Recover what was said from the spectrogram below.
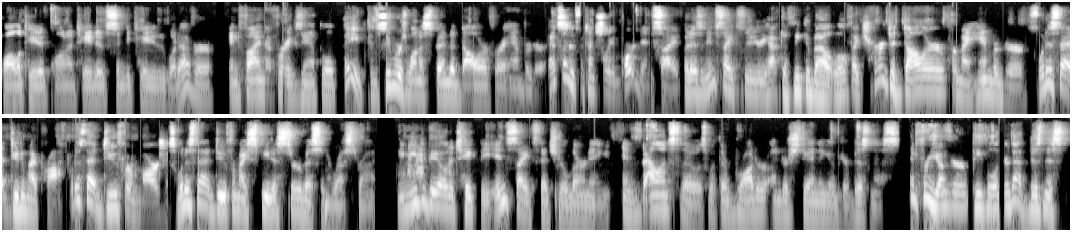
qualitative, quantitative, syndicated, whatever, and find that, for example, hey, consumers want to spend a dollar for a hamburger. That's a potentially important insight. But as an insights leader, you have to think about, well, if I charge a dollar for my hamburger, what does that do to my profit? What does that do for margins? What does that do for my speed of service in a restaurant? You need to be able to take the insights that you're learning and balance those with a broader understanding of your business. And for younger people, that business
